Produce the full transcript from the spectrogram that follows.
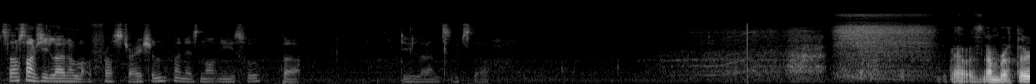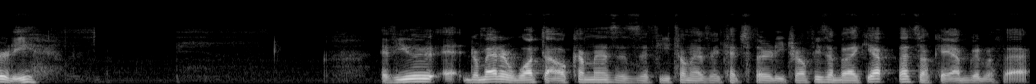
Sometimes you learn a lot of frustration and it's not useful, but you do learn some stuff. That was number 30. If you, no matter what the outcome is, is if you told me I was going to catch 30 trophies, I'd be like, yep, that's okay. I'm good with that.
